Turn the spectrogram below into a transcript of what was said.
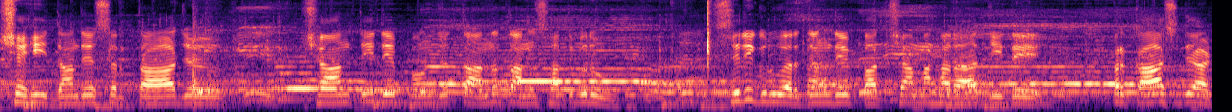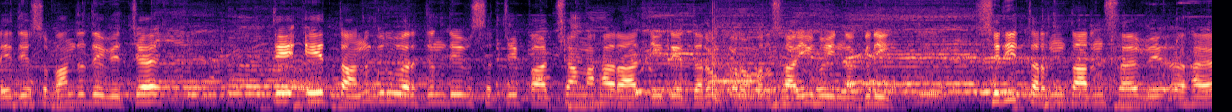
ਸ਼ਹੀਦਾਂ ਦੇ ਸਰਤਾਜ, ਸ਼ਾਂਤੀ ਦੇ ਪੁੰਜ ਧੰਨ ਧੰਨ ਸਤਿਗੁਰੂ, ਸ੍ਰੀ ਗੁਰੂ ਅਰਜਨ ਦੇਵ ਪਾਤਸ਼ਾਹ ਮਹਾਰਾਜ ਜੀ ਦੇ ਪ੍ਰਕਾਸ਼ ਦਿਹਾੜੇ ਦੇ ਸਬੰਧ ਦੇ ਵਿੱਚ ਹੈ ਤੇ ਇਹ ਧੰਨ ਗੁਰੂ ਅਰਜਨ ਦੇਵ ਸੱਚੇ ਪਾਤਸ਼ਾਹ ਮਹਾਰਾਜ ਜੀ ਦੇ ਦਰੋਂ ਘਰੋਂ ਵਰਸਾਈ ਹੋਈ ਨਗਰੀ ਸ੍ਰੀ ਤਰਨਤਾਰਨ ਸਾਹਿਬ ਹੈ।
